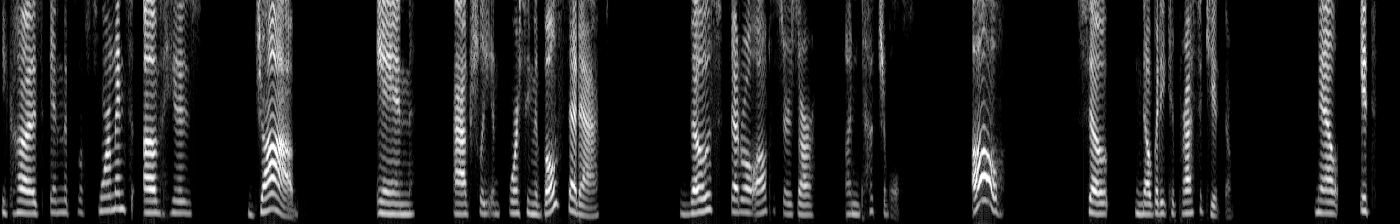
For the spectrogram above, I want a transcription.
because in the performance of his job in actually enforcing the Volstead Act, those federal officers are untouchables. Oh, so nobody could prosecute them. Now, it's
